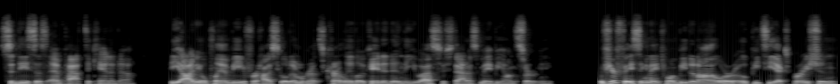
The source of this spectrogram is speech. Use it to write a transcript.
Syndesus and Path to Canada, the ideal plan B for high skilled immigrants currently located in the U.S. whose status may be uncertain. If you're facing an H 1B denial or OPT expiration,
